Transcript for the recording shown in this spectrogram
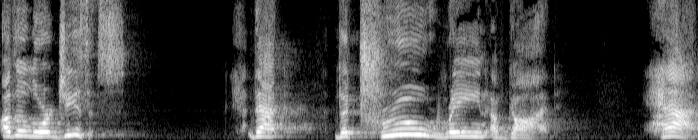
of the Lord Jesus. That the true reign of God had,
